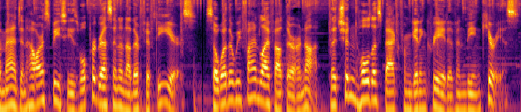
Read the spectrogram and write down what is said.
Imagine how our species will progress in another 50 years. So whether we find life out there or not, that shouldn't hold us back from getting creative and being curious.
